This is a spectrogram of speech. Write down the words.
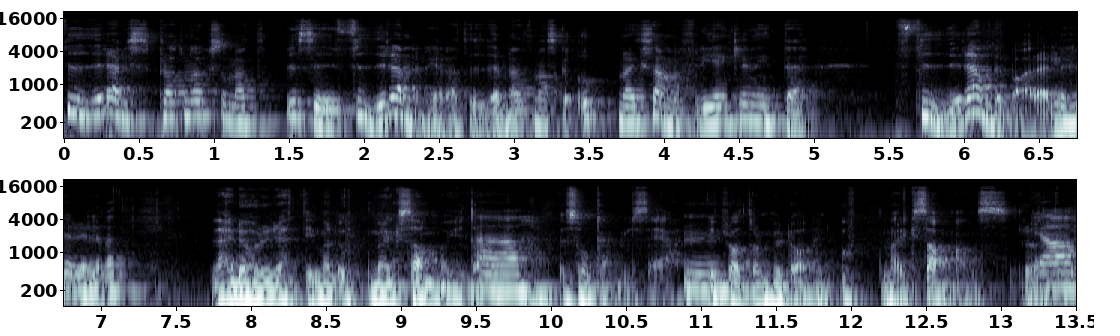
fira. Vi pratar också om att vi säger fira nu hela tiden, men att man ska uppmärksamma, för det är egentligen inte firande bara, eller hur? Eller vad? Nej, det har du rätt i. Man uppmärksammar ju dagen. Ja. Så kan vi väl säga. Vi pratar om hur dagen uppmärksammas runt Ja,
